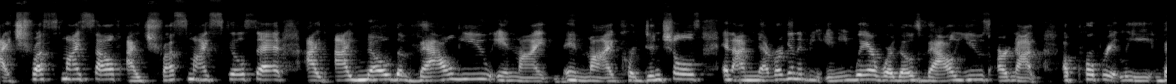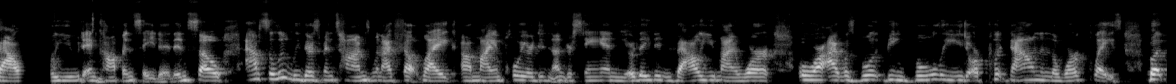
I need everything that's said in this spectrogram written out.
I trust myself. I trust my skill set. I, I know the value in my in my credentials. And I'm never going to be anywhere where those values are not appropriately valued valued and compensated. And so, absolutely, there's been times when I felt like um, my employer didn't understand me or they didn't value my work or I was bu- being bullied or put down in the workplace. But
